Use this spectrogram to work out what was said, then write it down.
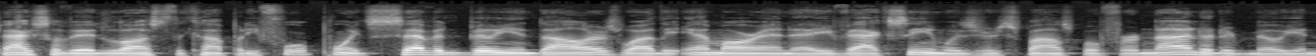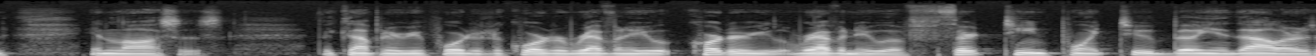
Paxlovid lost the company $4.7 billion, while the mRNA vaccine was responsible for 900 million in losses. The company reported a quarter revenue, quarterly revenue of $13.2 billion,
